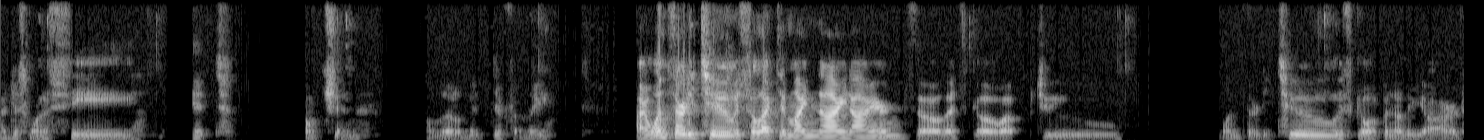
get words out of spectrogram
I just want to see it function a little bit differently. All right, 132 is selected my 9 iron. So let's go up to 132. Let's go up another yard.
